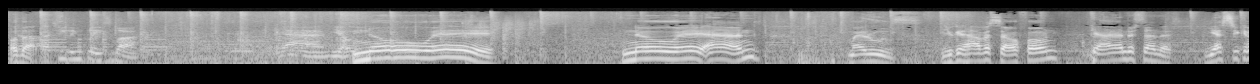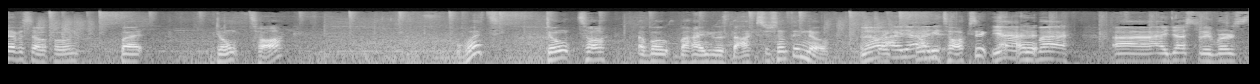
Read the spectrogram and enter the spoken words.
Hold up. A chilling place ba? Yo. No way. No way. And My rules. you can have a cell phone. Okay, I understand this. Yes, you can have a cell phone, but don't talk. What? Don't talk about behind people's backs or something? No. No, Like, I, I, don't be toxic. Yeah, And it- but uh, I just reversed,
